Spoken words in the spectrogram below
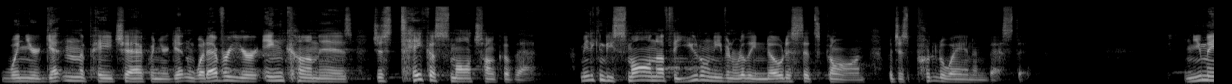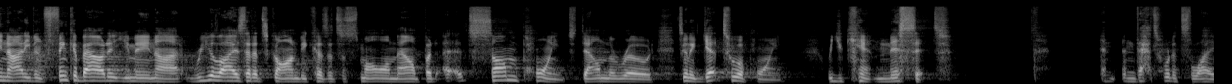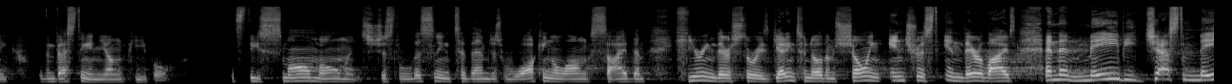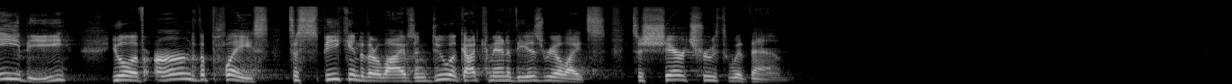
when you're getting the paycheck, when you're getting whatever your income is, just take a small chunk of that. I mean, it can be small enough that you don't even really notice it's gone, but just put it away and invest it. And you may not even think about it, you may not realize that it's gone because it's a small amount, but at some point down the road, it's gonna get to a point where you can't miss it. And, and that's what it's like with investing in young people. It's these small moments, just listening to them, just walking alongside them, hearing their stories, getting to know them, showing interest in their lives. And then maybe, just maybe, you'll have earned the place to speak into their lives and do what God commanded the Israelites to share truth with them.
